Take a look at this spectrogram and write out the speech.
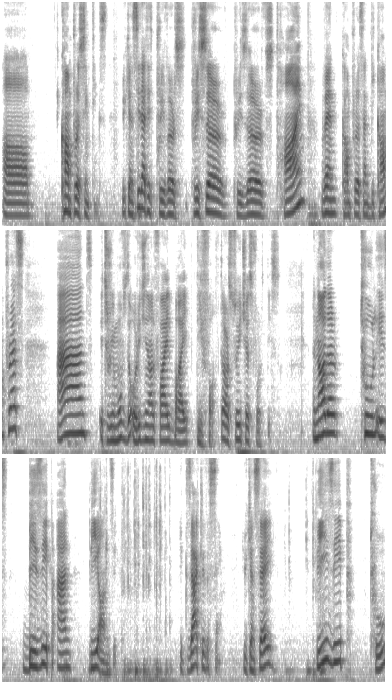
uh, compressing things. You can see that it preserves, preserve, preserves time when compress and decompress, and it removes the original file by default. There are switches for this. Another tool is bzip and bunzip. Exactly the same. You can say bzip to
